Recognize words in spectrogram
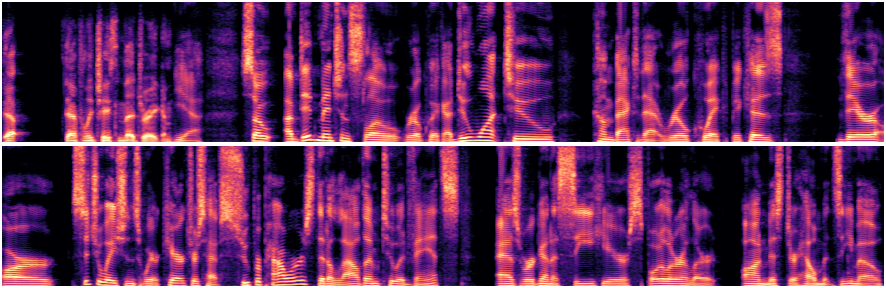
Yep. Definitely chasing that dragon. Yeah. So I did mention slow real quick. I do want to come back to that real quick because there are situations where characters have superpowers that allow them to advance, as we're going to see here. Spoiler alert on Mr. Helmut Zemo.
